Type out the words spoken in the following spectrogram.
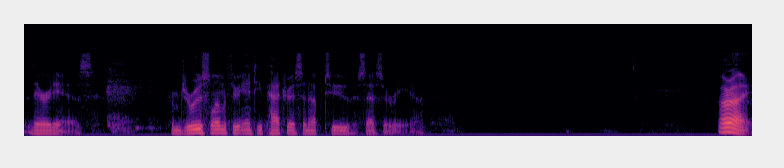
there it is. From Jerusalem through Antipatris and up to Caesarea. All right.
